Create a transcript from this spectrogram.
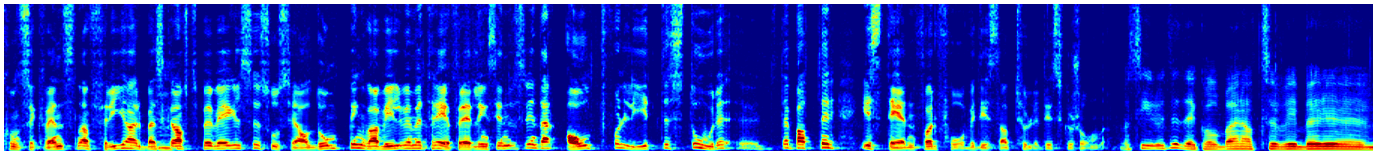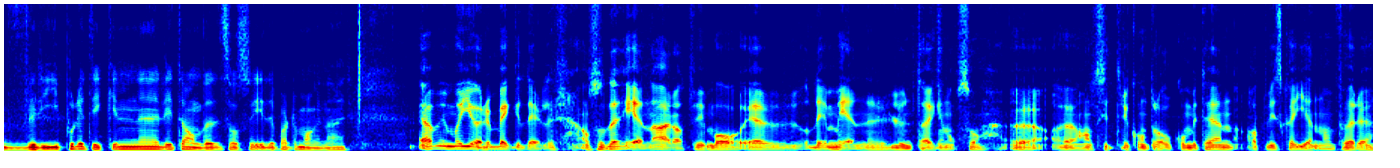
Konsekvensen av fri arbeidskraftsbevegelse, sosial dumping, hva vil vi med treforedlingsindustrien? Det er altfor lite store eh, debatter. Istedenfor får vi disse tullediskusjonene. Hva sier du til det, Kolberg, at vi bør eh, vri politikken eh, litt annerledes også i departementene her? Ja, Vi må gjøre begge deler. Altså Det ene er at vi må, og det mener Lundteigen også, han sitter i kontrollkomiteen, at vi skal gjennomføre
